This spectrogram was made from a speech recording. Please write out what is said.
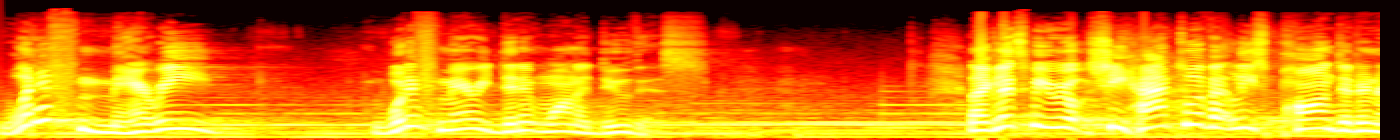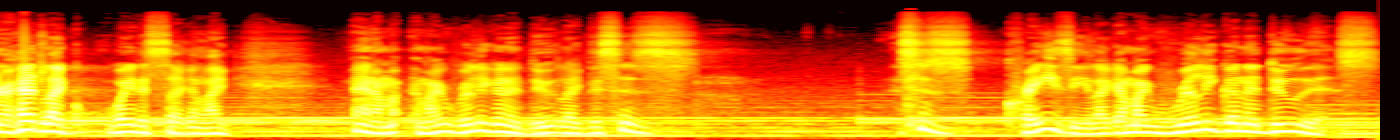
what if Mary, what if Mary didn't want to do this? Like, let's be real. She had to have at least pondered in her head, like, wait a second, like, man, am I, am I really gonna do like this is this is crazy. Like, am I really gonna do this?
